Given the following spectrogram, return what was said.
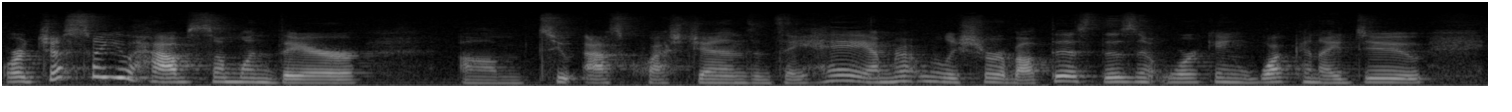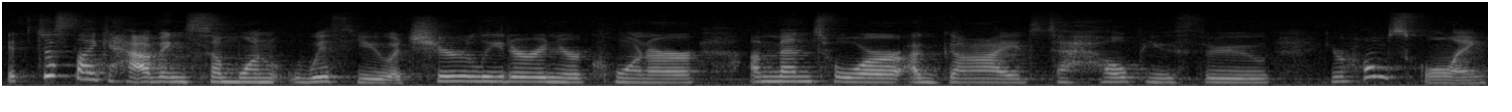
or just so you have someone there um, to ask questions and say, hey, I'm not really sure about this. This isn't working. What can I do? It's just like having someone with you, a cheerleader in your corner, a mentor, a guide to help you through your homeschooling.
